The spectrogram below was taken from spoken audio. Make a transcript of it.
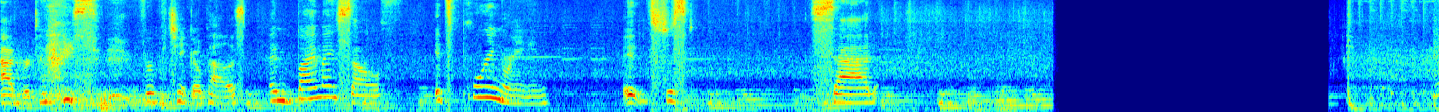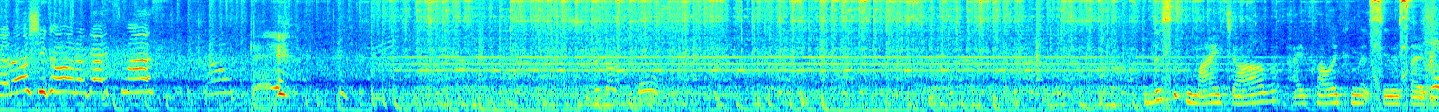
advertise for Pachinko Palace. And by myself, it's pouring rain. It's just sad. Yoroshiku. This is my job, I'd probably commit suicide. Go,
